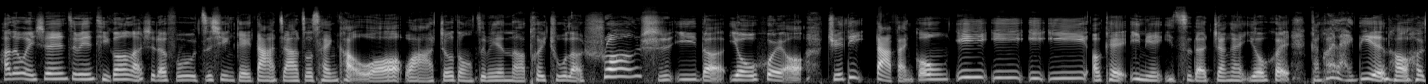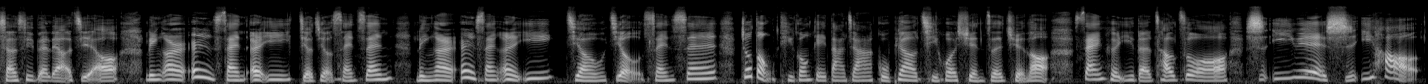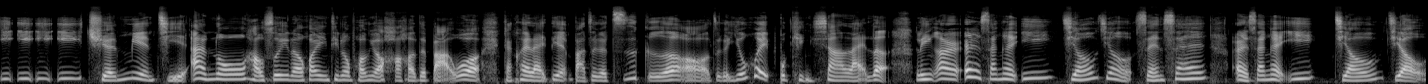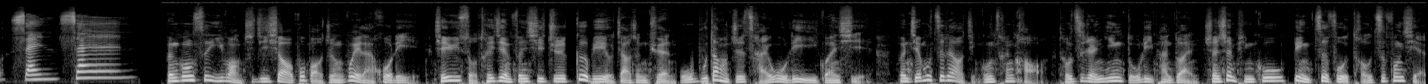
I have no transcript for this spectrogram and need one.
好的，尾声这边提供老师的服务资讯给大家做参考哦。哇，周董这边呢推出了双十一的优惠哦，绝地大反攻一一一一，OK，一年一次的专案优惠，赶快来电哦，详细的了解哦，零二二三二一九九三三零二二三二一九九三三，周董提供给大家股票期货选择权哦，三合一的操作哦，十一月十一号一一一一全面结案哦。好，所以呢，欢迎听众朋友好好的把握，赶快来电把这个资格哦，这个优惠 booking 下来了，零二二三二一九九三三二三二一九九三三。本公司以往之绩效不保证未来获利，且与所推荐分析之个别有价证券无不当之财务利益关系。本节目资料仅供参考，投资人应独立判断、审慎评估，并自负投资风险。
